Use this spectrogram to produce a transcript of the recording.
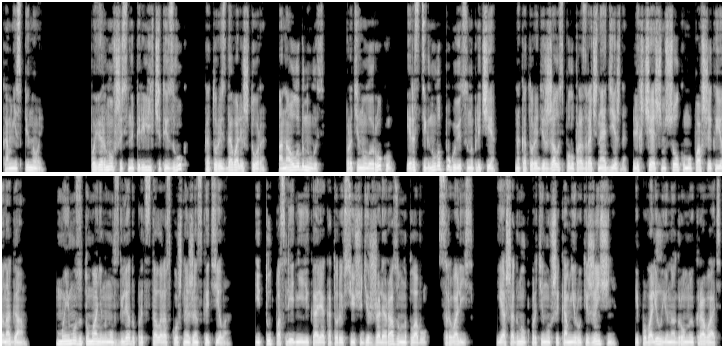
ко мне спиной. Повернувшись на переливчатый звук, который издавали шторы, она улыбнулась, протянула руку и расстегнула пуговицу на плече, на которой держалась полупрозрачная одежда, легчайшим шелком упавшая к ее ногам. Моему затуманенному взгляду предстало роскошное женское тело. И тут последние якоря, которые все еще держали разум на плаву, сорвались. Я шагнул к протянувшей ко мне руки женщине и повалил ее на огромную кровать,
